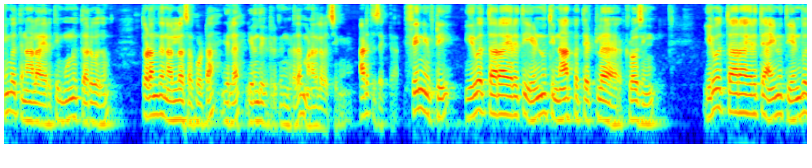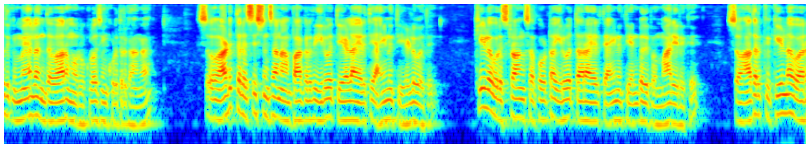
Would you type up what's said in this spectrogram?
ஐம்பத்தி நாலாயிரத்தி முந்நூற்றறுபதும் தொடர்ந்து நல்ல சப்போர்ட்டாக இதில் இருந்துக்கிட்டு இருக்குங்கிறத மனதில் வச்சுக்கோங்க. அடுத்த செக்டர் ஃபின் நிஃப்டி இருபத்தாறாயிரத்தி எண்ணூற்றி நாற்பத்தெட்டில் க்ளோசிங் இருபத்தாறாயிரத்தி ஐநூற்றி எண்பதுக்கு மேலே இந்த வாரம் ஒரு க்ளோசிங் கொடுத்துருக்காங்க. ஸோ அடுத்த ரெசிஸ்டன்ஸாக நான் பார்க்குறது இருபத்தி ஏழாயிரத்தி ஐநூற்றி எழுபது கீழே ஒரு ஸ்ட்ராங் சப்போர்ட்டாக இருபத்தாறாயிரத்தி ஐநூற்றி எண்பது இப்போ மாறி இருக்குது ஸோ அதற்கு கீழே வர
